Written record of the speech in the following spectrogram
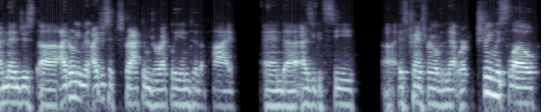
and then just uh, I don't even I just extract them directly into the Pi and uh, as you can see, uh, it's transferring over the network extremely slow.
